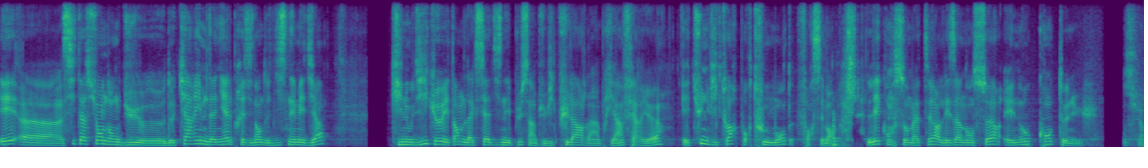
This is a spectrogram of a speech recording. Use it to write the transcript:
Et euh, citation donc du, euh, de Karim Daniel, président de Disney Media, qui nous dit que étendre l'accès à Disney Plus à un public plus large à un prix inférieur est une victoire pour tout le monde, forcément, les consommateurs, les annonceurs et nos contenus. Bien sûr.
